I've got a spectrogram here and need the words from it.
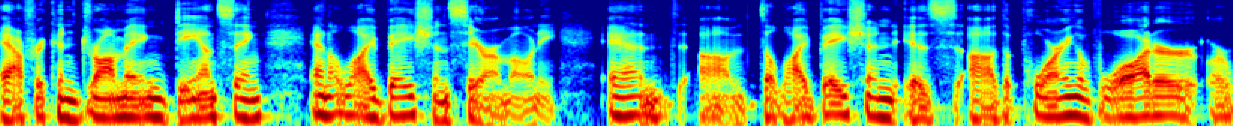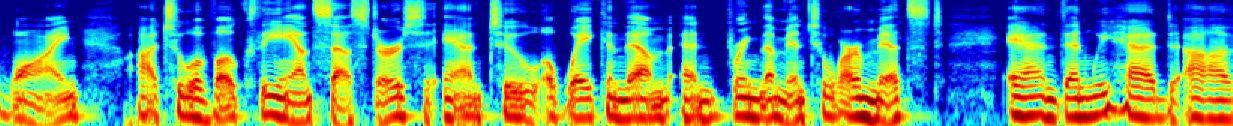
African drumming, dancing, and a libation ceremony. And um, the libation is the pouring of water or wine to evoke the ancestors and to awaken them and bring them into our midst. And then we had uh,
